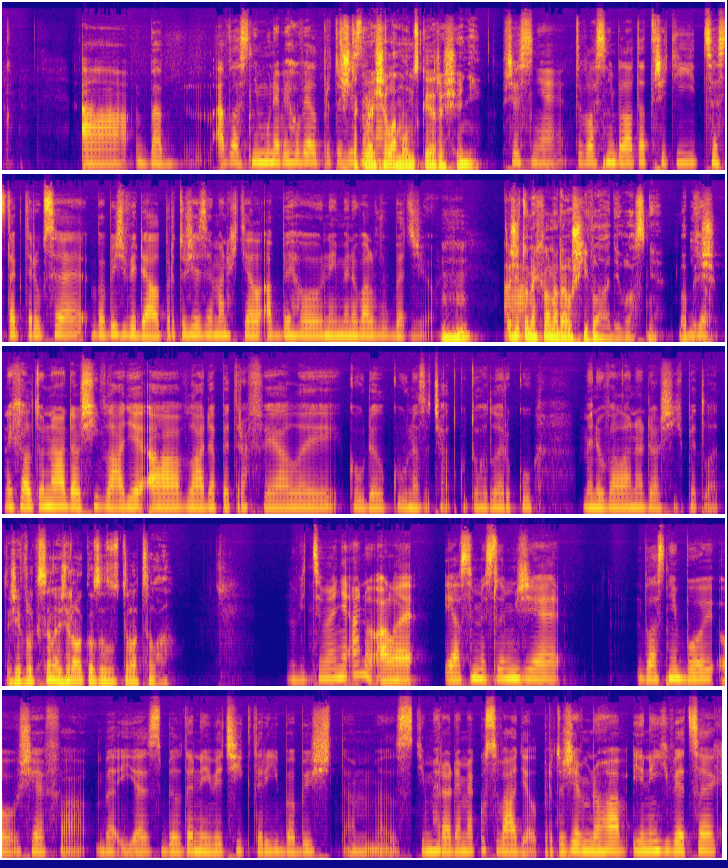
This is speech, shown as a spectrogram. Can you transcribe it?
a, bab, a vlastně mu nevyhověl, protože... Takové Zeman, šalamonské řešení. Přesně, to vlastně byla ta třetí cesta, kterou se Babiš vydal, protože Zeman chtěl, aby ho nejmenoval vůbec, že jo. Mm-hmm. Takže to nechal na další vládě vlastně, Babiš. Jo, nechal to na další vládě a vláda Petra Fialy Koudelku na začátku tohohle roku jmenovala na dalších pět let. Takže vlk se nežral, koza zůstala celá. No víceméně ano, ale já si myslím, že vlastně boj o šéfa BIS byl ten největší, který Babiš tam eh, s tím hradem jako sváděl, protože v mnoha jiných věcech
